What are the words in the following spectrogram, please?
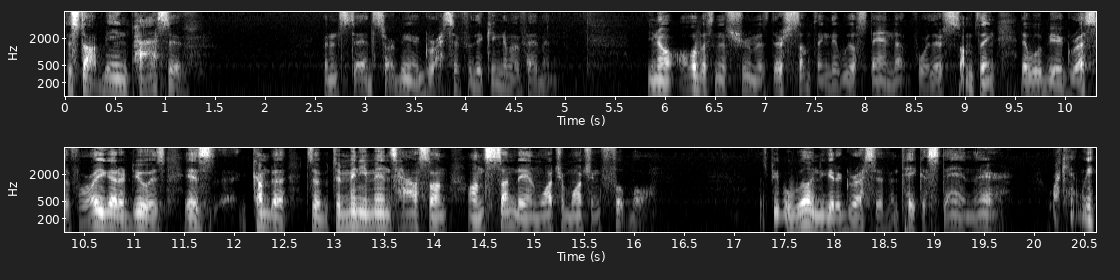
To stop being passive, but instead start being aggressive for the kingdom of heaven you know, all of us in this room is there's something that we'll stand up for. There's something that we'll be aggressive for. All you got to do is is come to, to, to many men's house on, on Sunday and watch them watching football. There's people willing to get aggressive and take a stand there. Why can't we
